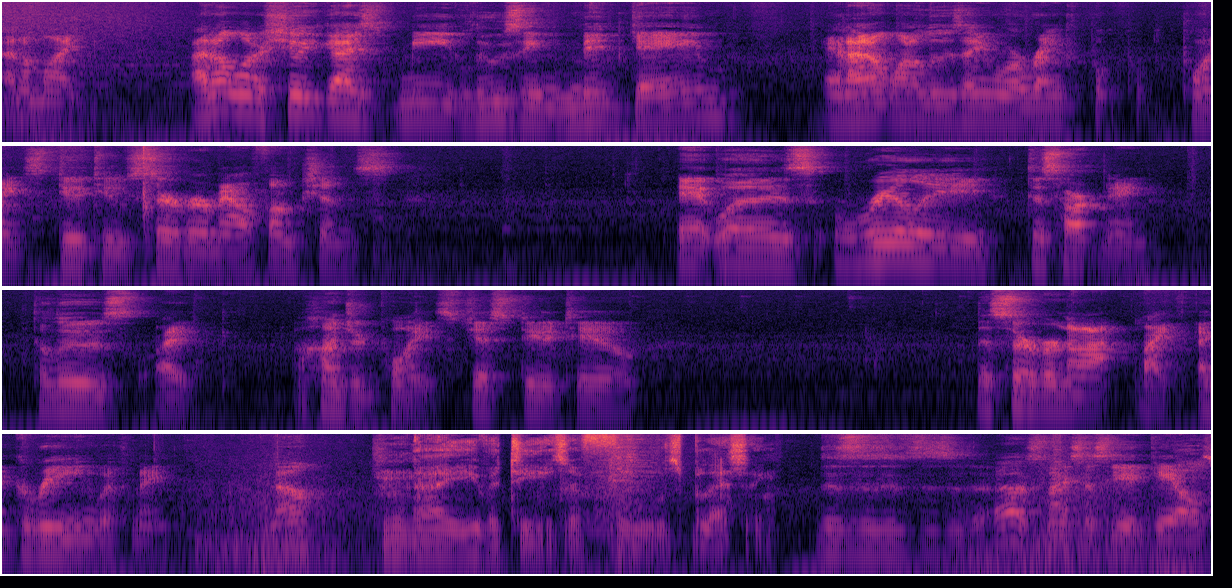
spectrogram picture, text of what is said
and I'm like, I don't want to show you guys me losing mid game, and I don't want to lose any more rank p- p- points due to server malfunctions. It was really disheartening to lose like 100 points just due to the server not like agreeing with me no Naivety is a fool's blessing. this is oh, it's nice to see a gales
